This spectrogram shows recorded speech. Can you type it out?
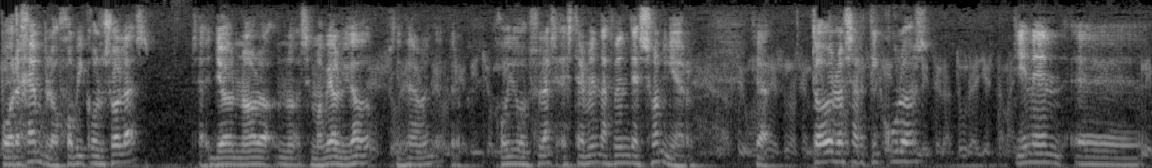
Por ejemplo, hobby consolas. O sea, yo no, no, se me había olvidado, sinceramente, pero hobby consolas es tremendamente Sonyer. O sea, todos los artículos tienen. Eh,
